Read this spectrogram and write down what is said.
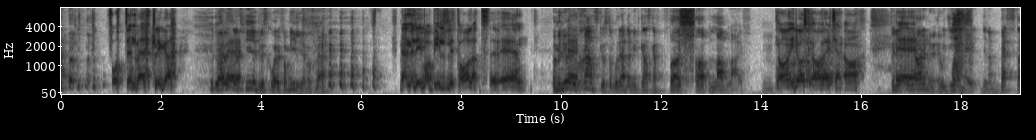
fått den verkliga... Jag älskar att hybris går i familjen och sådär. Nej, men det är bara bildligt talat. Eh, Ja, men nu är det en chans Gustav att rädda mitt ganska fucked up love life. ja, idag ska... Ja, verkligen. Ja. För det du ska Eh. göra nu är att ge mig dina bästa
